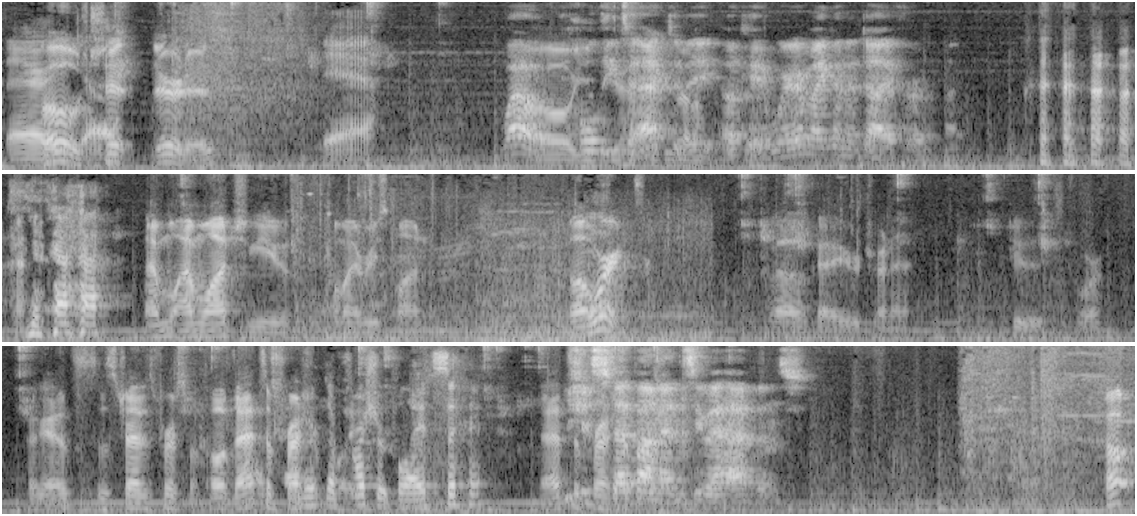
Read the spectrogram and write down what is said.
There oh you go. Oh, shit! There it is. Yeah. Wow, Oh, you- hold E to have to do that activate. Okay, where am I gonna die from? I'm I'm watching you on my respawn. Oh, it worked. Oh, okay, you're trying to do this before. Okay, let's let's try this first one. Oh, that's a pressure The plate. pressure plates. That's you a should pressure. step on it and see what happens. Oh,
